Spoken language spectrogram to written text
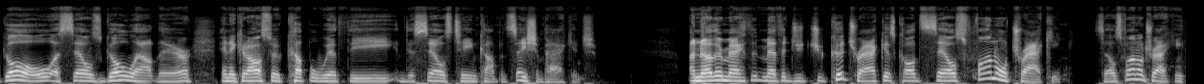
goal, a sales goal out there, and it can also couple with the, the sales team compensation package. Another method, method that you could track is called sales funnel tracking. Sales funnel tracking.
